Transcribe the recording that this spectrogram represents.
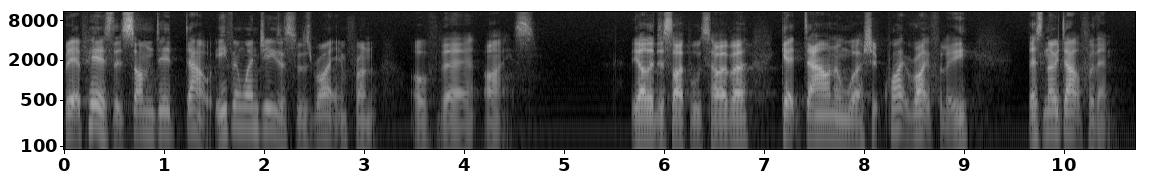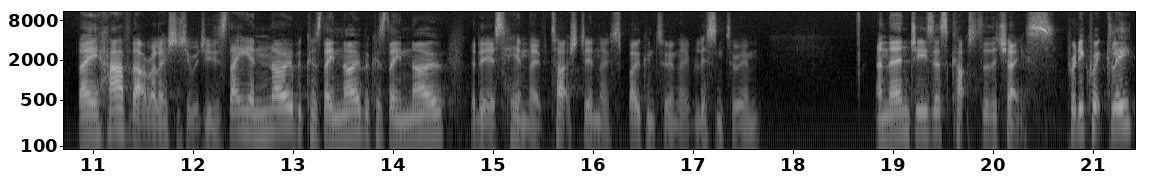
But it appears that some did doubt, even when Jesus was right in front of their eyes. The other disciples, however, get down and worship quite rightfully. There's no doubt for them. They have that relationship with Jesus. They know because they know because they know that it is Him. They've touched Him, they've spoken to Him, they've listened to Him. And then Jesus cuts to the chase pretty quickly,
